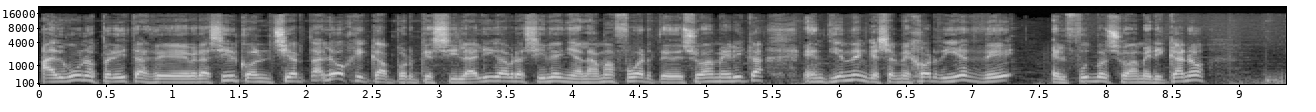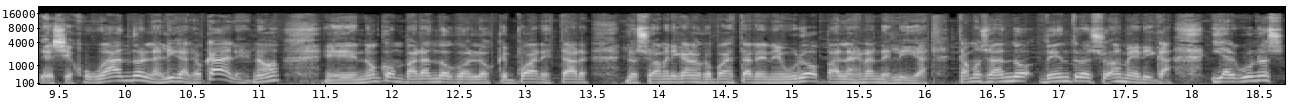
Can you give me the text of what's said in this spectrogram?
algunos periodistas de Brasil con cierta lógica, porque si la liga brasileña es la más fuerte de Sudamérica, entienden que es el mejor 10 de el fútbol sudamericano jugando en las ligas locales, ¿no? no comparando con los que puedan estar, los sudamericanos que puedan estar en Europa, en las grandes ligas. Estamos hablando dentro de Sudamérica. Y algunos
